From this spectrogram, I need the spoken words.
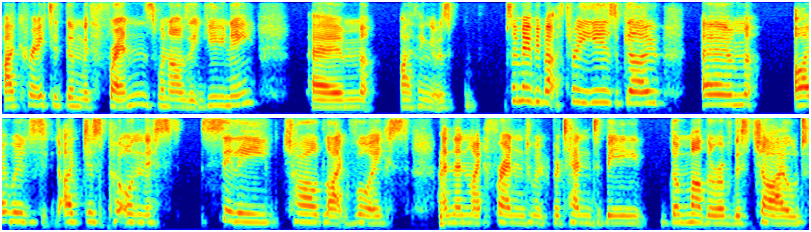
I, I created them with friends when I was at uni. Um, I think it was so maybe about three years ago. Um, I would I just put on this silly childlike voice, and then my friend would pretend to be the mother of this child.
